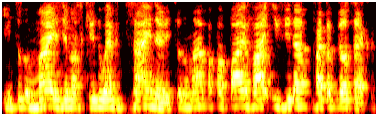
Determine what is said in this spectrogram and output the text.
e tudo mais, e o nosso querido web designer e tudo mais, papapá, vai e vira, vai para a biblioteca.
